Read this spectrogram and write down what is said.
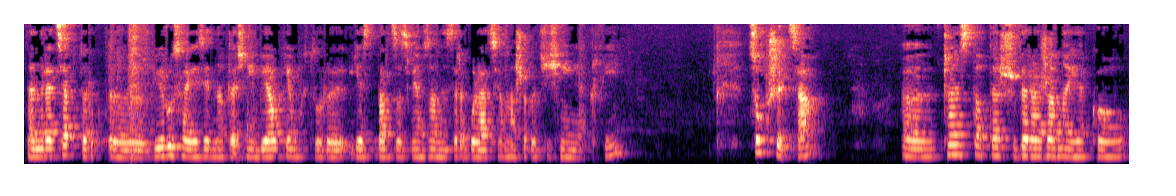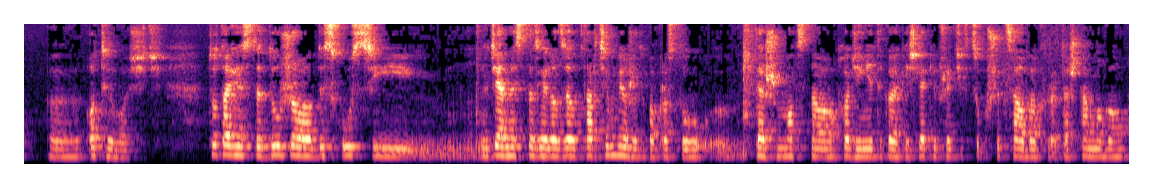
Ten receptor y, wirusa jest jednocześnie białkiem, który jest bardzo związany z regulacją naszego ciśnienia krwi. Cukrzyca, y, często też wyrażana jako y, otyłość. Tutaj jest dużo dyskusji, gdzie anestezjolodzy otwarcie mówią, że to po prostu y, też mocno chodzi nie tylko o jakieś leki przeciwcukrzycowe, które też tam mogą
